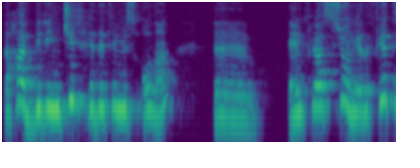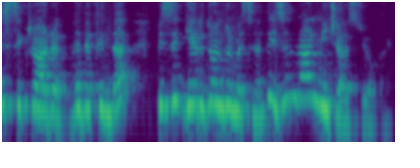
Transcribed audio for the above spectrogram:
daha birincil hedefimiz olan e, enflasyon ya da fiyat istikrarı hedefinden bizi geri döndürmesine de izin vermeyeceğiz diyorlar.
